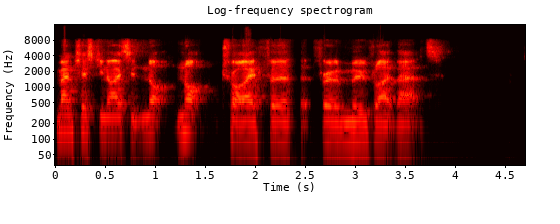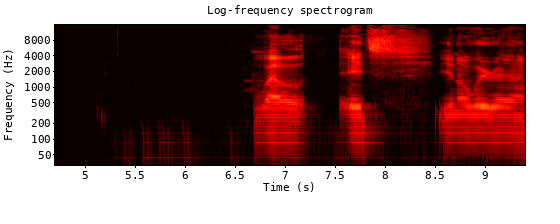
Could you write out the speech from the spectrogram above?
Manchester United not not try for for a move like that? Well, it's you know we're uh,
